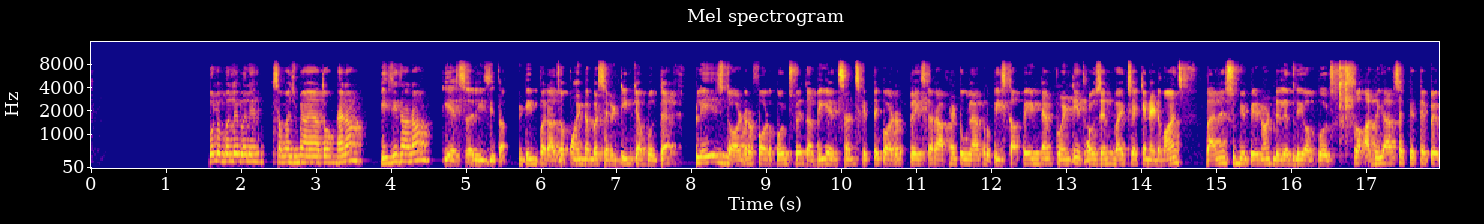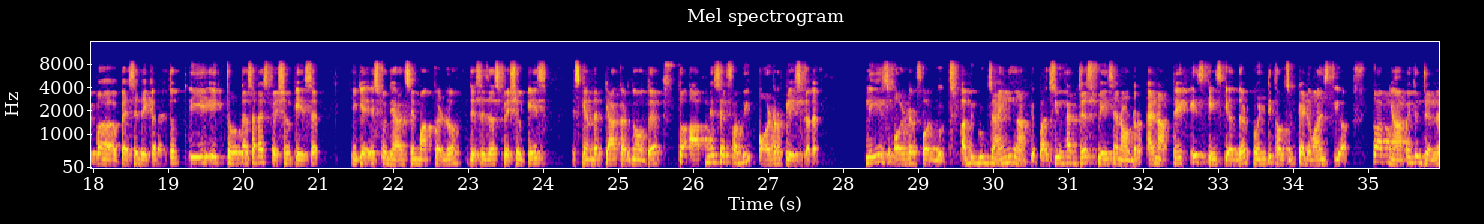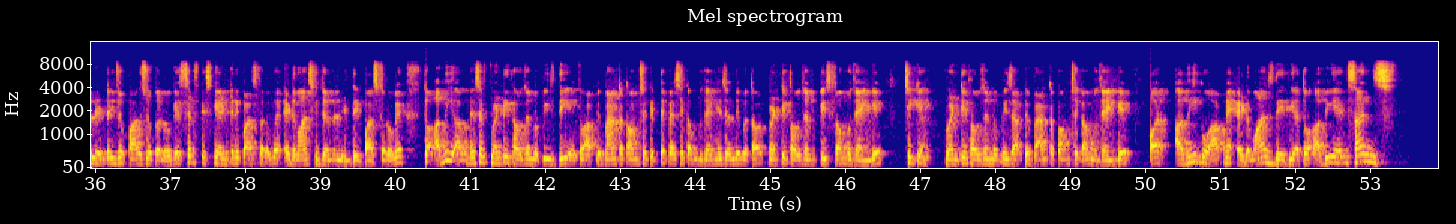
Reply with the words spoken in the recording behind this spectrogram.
बोलो, बल्ले बल्ले, समझ में आया तो है ना? इजी था ना? यस सर इजी था। टीम पर आ जाओ। पॉइंट नंबर 17 क्या बोलता है? Place order for goods with Abhi and sons कितने को ऑर्डर प्लेस करा आपने? टू लाख रुपीस का। Paid them twenty thousand by cheque in advance balance to be paid on delivery of goods तो अभी आपसे कितने पैसे देकर आए? तो ये एक छोटा सा ना स्पेशल केस है। ठीक है, इसको ध्यान से मार्क कर लो। This is a special case इसके अंदर क्या करना होता है? तो आपने सिर्फ़ अभी ऑर्डर प्लेस करा है। प्लेस ऑर्डर फॉर गुड्स अभी गुड्स आएँगे आपके पास. You have just place an order and आपने इस केस के अंदर ट्वेंटी थाउज़ेंड का एडवांस दिया. तो आप यहाँ पे जो जनरल एंट्री जो पास जो करोगे, सिर्फ़ किसकी एंट्री पास करोगे? एडवांस की जनरल एंट्री पास करोगे. तो अभी आपने सिर्फ़ ट्वेंटी थाउज़ेंड रुपीज़ दिए. तो आपके बैंक अकाउंट से कितने पैसे कम हो जाएँगे? जल्दी बताओ ट्वेंटी थाउज़ेंड रुपीज़ कम हो जाएँगे. ठीक है? ट्वेंटी थाउज़ेंड रुपीज़ आपके बैंक अकाउंट से कम हो जाएँगे. और अभी को आपने एडवांस दे दिया. तो अभी एंड सन्स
